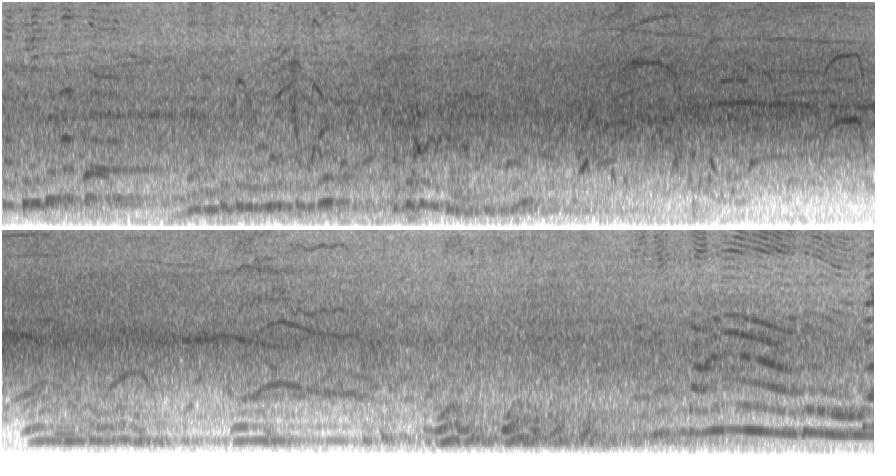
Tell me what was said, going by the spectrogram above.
자, 둘이 손 하트. 너는 이쪽 손으로. 뭐야 이렇게 이렇게 자, 가겠습니다. 하나, 둘, 셋.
